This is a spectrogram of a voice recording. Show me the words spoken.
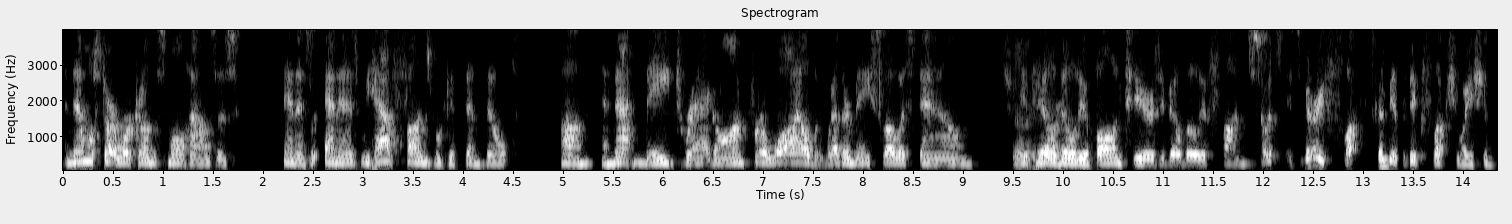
and then we'll start working on the small houses. And as and as we have funds, we'll get them built. Um, and that may drag on for a while. The weather may slow us down. Sure, the availability of volunteers, the availability of funds. So it's it's very flux. It's going to be a big fluctuation.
